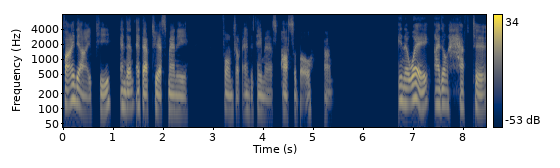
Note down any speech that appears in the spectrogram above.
find the IP, and then adapt to as many forms of entertainment as possible. Um, in a way, I don't have to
